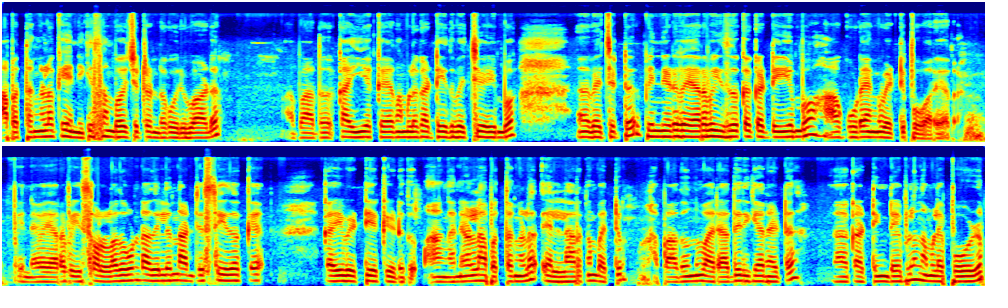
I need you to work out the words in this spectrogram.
അബദ്ധങ്ങളൊക്കെ എനിക്ക് സംഭവിച്ചിട്ടുണ്ട് ഒരുപാട്. അപ്പോൾ അത് കൈയൊക്കെ നമ്മൾ കട്ട് ചെയ്ത് വെച്ച് കഴിയുമ്പോൾ വെച്ചിട്ട് പിന്നീട് വേറെ പീസൊക്കെ കട്ട് ചെയ്യുമ്പോൾ ആ കൂടെ അങ്ങ് വെട്ടിപ്പോവും പിന്നെ വേറെ പീസ് ഉള്ളത് കൊണ്ട് അതിൽ നിന്ന് അഡ്ജസ്റ്റ് ചെയ്തൊക്കെ കൈ വെട്ടിയൊക്കെ എടുക്കും. അങ്ങനെയുള്ള അബദ്ധങ്ങൾ എല്ലാവർക്കും പറ്റും. അപ്പോൾ അതൊന്നും വരാതിരിക്കാനായിട്ട് കട്ടിങ് ടേബിൾ നമ്മളെപ്പോഴും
